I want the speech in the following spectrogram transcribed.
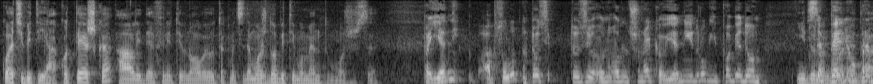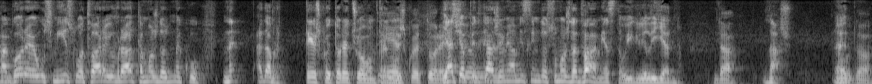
koja će biti jako teška, ali definitivno ovoj utakmici da može dobiti momentum, možeš se... Pa jedni, apsolutno, to si, to si on odlično rekao, jedni i drugi pobjedom Idu se penju gore, prema da. gore u smislu otvaraju vrata možda neku... Ne, a dobro, teško je to reći u ovom teško trenutku. Teško je to reći. Ja ti opet ali... kažem, ja mislim da su možda dva mjesta u igri ili jedno. Da. Znaš. E, o, da,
